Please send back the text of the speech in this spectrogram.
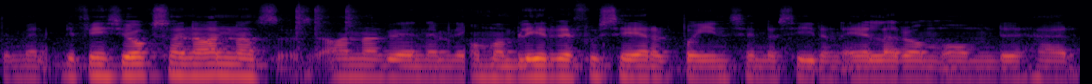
Men det finns ju också en annan, annan grej, nämligen om man blir refuserad på insändarsidan eller om, om den här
